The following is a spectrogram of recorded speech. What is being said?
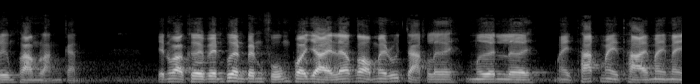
ลืมความหลังกัน เห็นว่าเคยเป็นเพื่อนเป็นฝูงพอใหญ่แล้วก็ไม่รู้จักเลย เมินเลย ไม่ทักไม่ทายไม่ไม่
